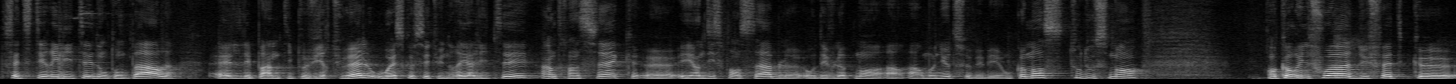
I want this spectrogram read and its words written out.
cette stérilité dont on parle, elle n'est pas un petit peu virtuelle ou est-ce que c'est une réalité intrinsèque euh, et indispensable au développement harmonieux de ce bébé? On commence tout doucement encore une fois, du fait que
